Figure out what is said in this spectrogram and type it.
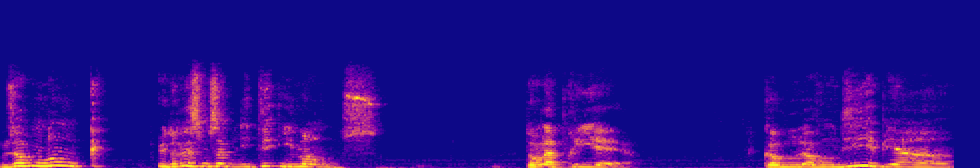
Nous avons donc une responsabilité immense dans la prière. Comme nous l'avons dit, eh bien,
